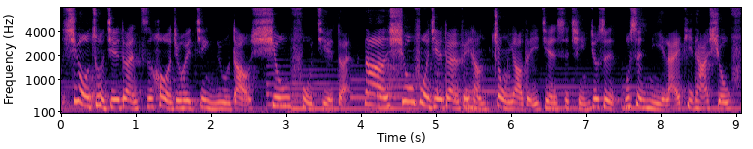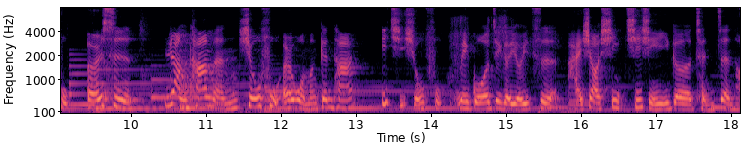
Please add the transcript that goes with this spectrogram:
救助阶段之后，就会进入到修复阶段。那修复阶段非常重要的一件事情，就是不是你来替他修复，而是让他们修复，而我们跟他一起修复。美国这个有一次海啸侵侵袭一个城镇哈，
